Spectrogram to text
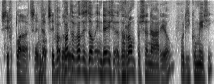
zich plaatst. En dat zit er wat, wat is dan in deze het rampenscenario voor die commissie?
